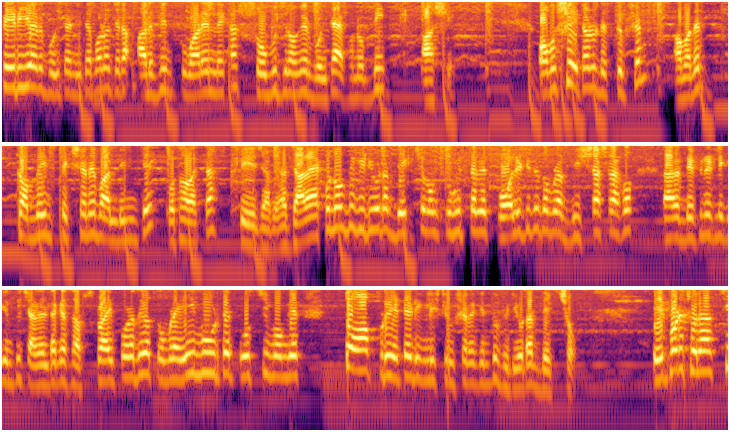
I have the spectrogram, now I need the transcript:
পেরিয়ার বইটা নিতে পারো, যেটা অরবিন্দ কুমারের লেখা সবুজ রঙের বইটা এখন অব্দি আসে। অবশ্যই এটারও ডিসক্রিপশন আমাদের কমেন্ট সেকশনে বা লিঙ্কে কোথাও একটা পেয়ে যাবে। আর যারা এখনও অব্দি ভিডিওটা দেখছ এবং সুমিত স্যারের কোয়ালিটিতে তোমরা বিশ্বাস রাখো, তারা ডেফিনেটলি কিন্তু চ্যানেলটাকে সাবস্ক্রাইব করে দিও। তোমরা এই মুহূর্তে পশ্চিমবঙ্গের টপ রেটেড ইংলিশ টিউশনে কিন্তু ভিডিওটা দেখছ। এরপরে চলে আসছি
